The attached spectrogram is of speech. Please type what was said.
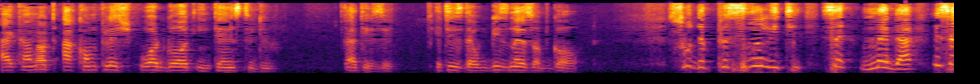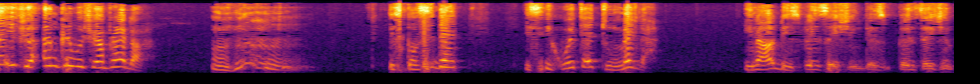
I cannot accomplish what God intends to do. That is it. It is the business of God. So the personality, say, murder, he said, if you're angry with your brother, mm-hmm, it's considered, it's equated to murder in our dispensation, dispensation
